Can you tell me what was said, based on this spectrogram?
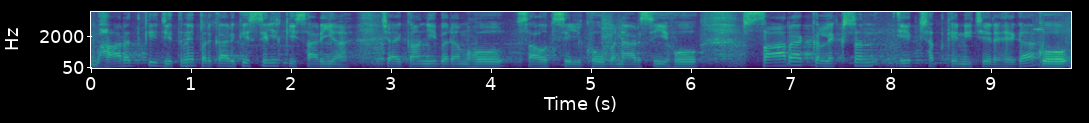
भारत की जितने प्रकार की सिल्क की साड़ियाँ हैं, चाहे कांजीवरम हो, साउथ सिल्क हो, बनारसी हो, सारा कलेक्शन एक छत के नीचे रहेगा। को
